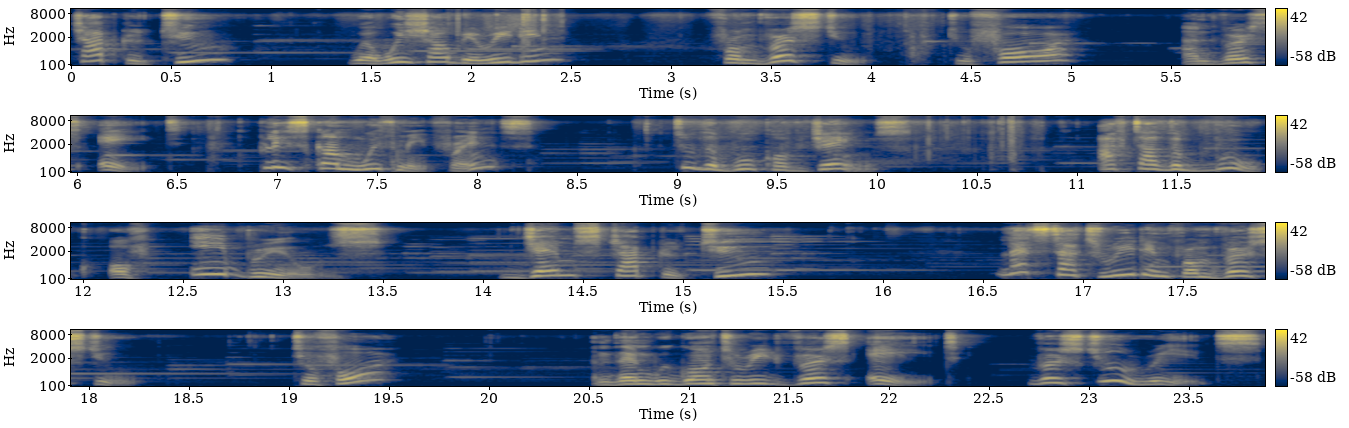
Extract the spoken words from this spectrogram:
chapter 2, where we shall be reading from verse 2 to 4 and verse 8. Please come with me, friends, to the book of James. After the book of Hebrews, James chapter 2, let's start reading from verse 2 to 4, and then we're going to read verse 8. Verse 2 reads,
